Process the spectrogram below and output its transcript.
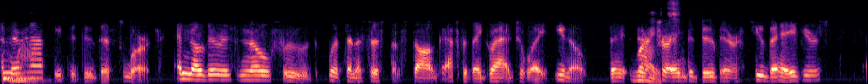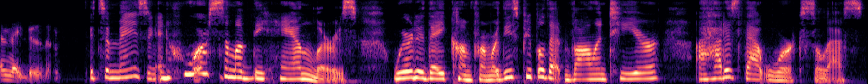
And they're wow. happy to do this work. And no, there is no food with an assistance dog after they graduate. You know, they, they're right. trained to do their cue behaviors and they do them. It's amazing. And who are some of the handlers? Where do they come from? Are these people that volunteer? Uh, how does that work, Celeste?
